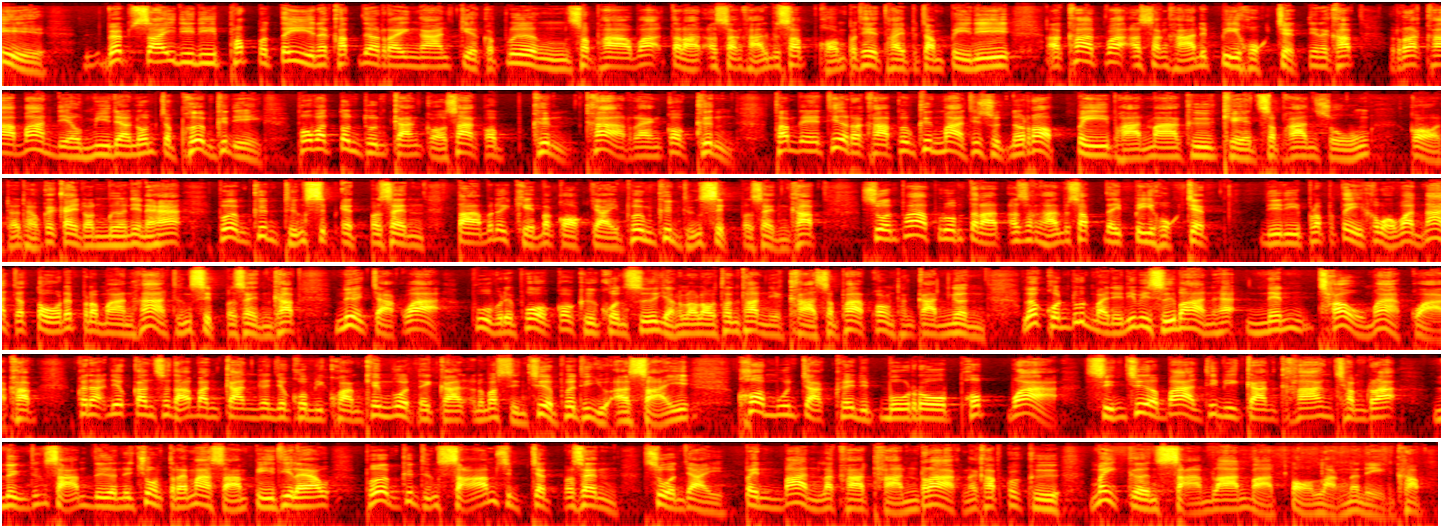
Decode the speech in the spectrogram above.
เว็บไซต์ดีๆ Property นะครับได้รายงานเกี่ยวกับเรื่องสภาวะตลาดอสังหาริมทรัพย์ของประเทศไทยประจำปีนี้ คาดว่าอสังหาในปี 67เนี่ยนะครับราคาบ้านเดี่ยวมีแนวโน้มจะเพิ่มขึ้นอีก เพราะว่าต้นทุนการก่อสร้างก็ขึ้น ค่าแรงก็ขึ้นทำเลที่ราคาเพิ่มขึ้นมากที่สุดในรอบปีผ่านมาคือเขตสะพานสูง ก็แถวๆใกล้ๆดอนเมืองเนี่ยนะฮะเพิ่มขึ้นถึง 11%ตามมาด้วยเขตบางกอกใหญ่เพิ่มขึ้นถึง 10%ครับส่วนภาพรวมตลาดอสังหาริมทรัพย์ในปี 67ดีดี property เขาบอกว่าน่าจะโตได้ประมาณ 5-10%ครับ เนื่องจากว่า ผู้บริโภคก็คือคนซื้ออย่างเราๆท่านๆเนี่ยขาดสภาพคล่องทางการเงิน แล้วคนรุ่นใหม่เดี๋ยวนี้ไปซื้อบ้านนะฮะเน้นเช่ามากกว่าครับขณะเดียวกันสถาบันการเงินยังคงมีความเข้มงวดในการอนุมัติสินเชื่อเพื่อที่อยู่อาศัย ข้อมูลจากเครดิตบูโรพบว่าสินเชื่อบ้านที่มีการค้างชำระ1-3 เดือนในช่วงไตรมาส 3 ปีที่แล้ว เพิ่มขึ้นถึง 37%ส่วนใหญ่เป็นบ้านราคาฐานรากนะครับ ก็คือไม่เกิน 3 ล้านบาทต่อหลังนั่นเองครับ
